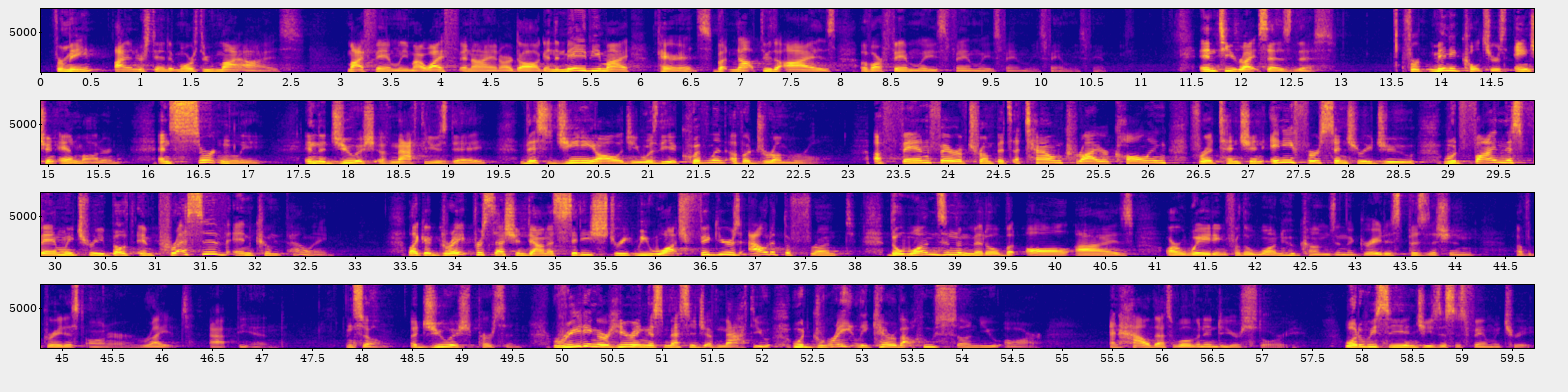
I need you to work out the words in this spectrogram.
For me, I understand it more through my eyes, my family, my wife and I, and our dog, and then maybe my parents, but not through the eyes of our families, families, families, families, families. N.T. Wright says this For many cultures, ancient and modern, and certainly in the Jewish of Matthew's day, this genealogy was the equivalent of a drum roll, a fanfare of trumpets, a town crier calling for attention. Any first century Jew would find this family tree both impressive and compelling. Like a great procession down a city street, we watch figures out at the front, the ones in the middle, but all eyes are waiting for the one who comes in the greatest position of greatest honor, right at the end. And so, a Jewish person reading or hearing this message of Matthew would greatly care about whose son you are and how that's woven into your story. What do we see in Jesus' family tree?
